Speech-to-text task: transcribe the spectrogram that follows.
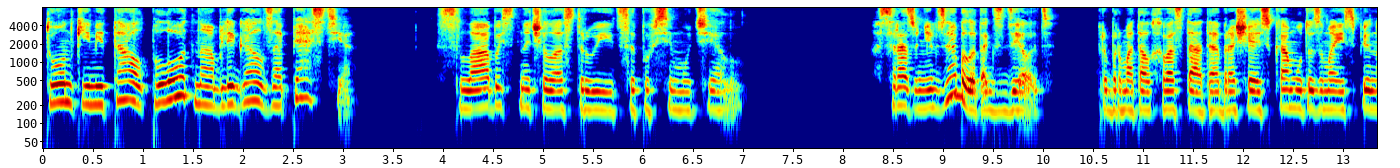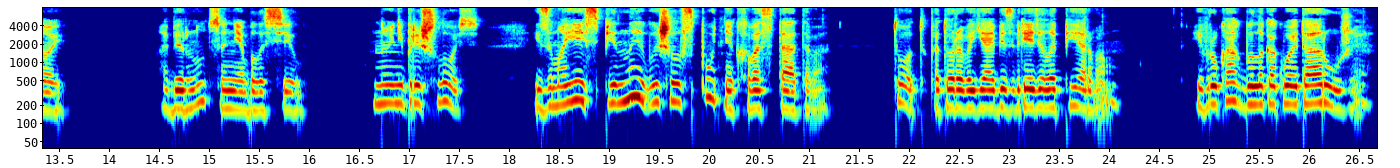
Тонкий металл плотно облегал запястья. Слабость начала струиться по всему телу. «Сразу нельзя было так сделать?» — пробормотал хвостатый, обращаясь к кому-то за моей спиной. Обернуться не было сил. Но и не пришлось. Из-за моей спины вышел спутник Хвостатого, тот, которого я обезвредила первым. И в руках было какое-то оружие.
